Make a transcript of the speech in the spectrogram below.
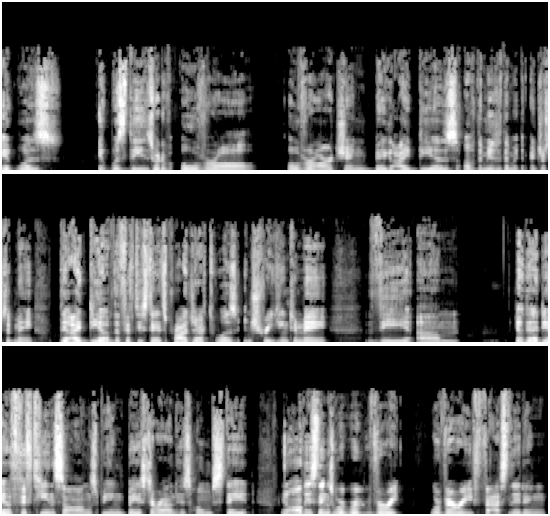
it was it was the sort of overall overarching big ideas of the music that interested me. The idea of the 50 States project was intriguing to me. The um you know, the idea of 15 songs being based around his home state, you know, all these things were, were very were very fascinating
